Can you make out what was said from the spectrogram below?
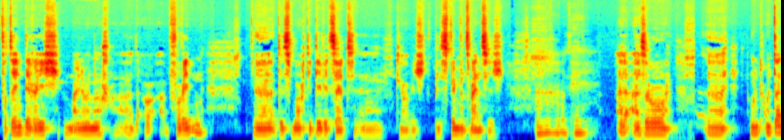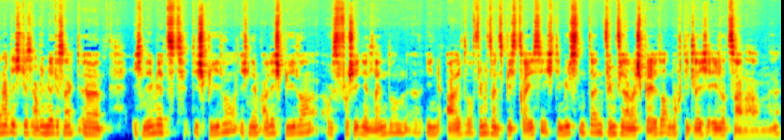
für den Bereich meiner Meinung nach äh, verwenden. Äh, das macht die DWZ, äh, glaube ich, bis 25. Ah, okay. Also und, und dann habe ich, hab ich mir gesagt, ich nehme jetzt die Spieler, ich nehme alle Spieler aus verschiedenen Ländern in Alter 25 bis 30, die müssten dann fünf Jahre später noch die gleiche Elo-Zahl haben. Ne?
